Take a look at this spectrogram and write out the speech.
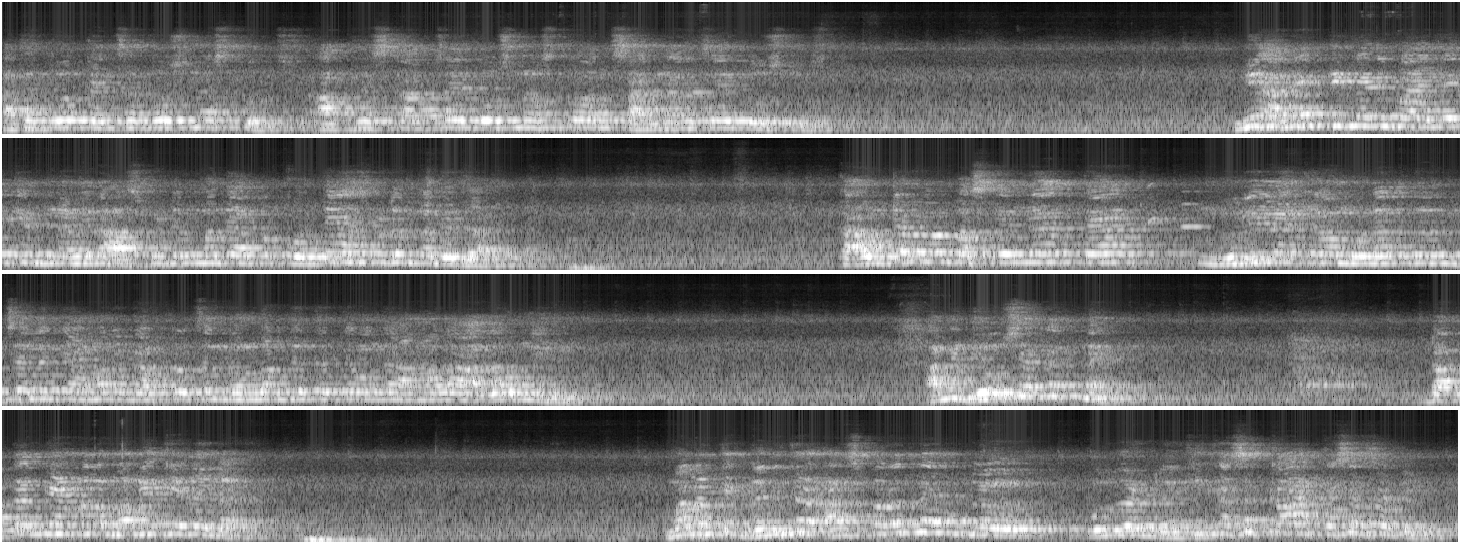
आता तो त्यांचा दोष नसतोच. आपल्या स्टाफचाही दोष नसतो आणि सांगणाऱ्याचाही दोष नसतो. मी अनेक ठिकाणी पाहिले की नवीन हॉस्पिटलमध्ये आपण कोणत्याही हॉस्पिटलमध्ये जा. काउंटरवर बसलेल्या त्या मुलीला किंवा मुलाला जर विचारलं की आम्हाला डॉक्टरचा नंबर देतात ते म्हणजे आम्हाला अलाव नाही. आम्ही देऊ शकत नाही. डॉक्टरने आम्हाला मना केलेलं आहे. मला ते गणित आजपर्यंत नाही उलगडलं की कसं का कशासाठी?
